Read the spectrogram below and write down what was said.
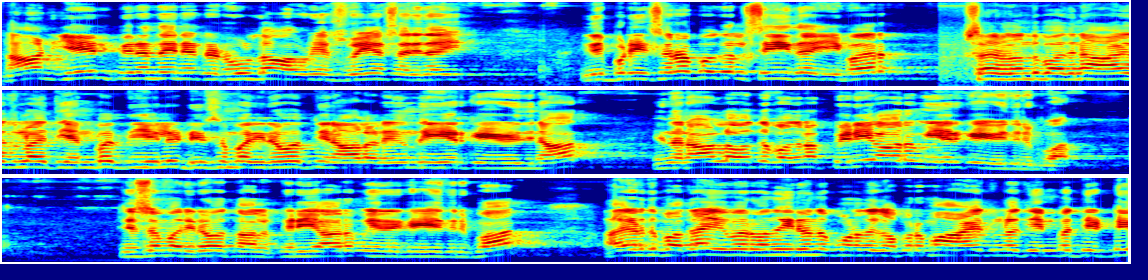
நான் ஏன் பிறந்தேன் என்ற நூல் தான் அவருடைய சுயசரிதை. இப்படி சிறப்புகள் செய்த இவர் சார் வந்து பார்த்தீங்கன்னா ஆயிரத்தி தொள்ளாயிரத்தி எண்பத்தி ஏழு டிசம்பர் இருபத்தி நாலுலேருந்து இயற்கை எழுதினார். இந்த நாளில் வந்து பார்த்தீங்கன்னா பெரியாரும் இயற்கை எழுதியிருப்பார். டிசம்பர் இருபத்தி நாலு பெரியாரும் இயற்கை எழுதியிருப்பார் அதுக்கடுத்து பார்த்தீங்கன்னா இவர் வந்து இறந்து போனதுக்கு அப்புறமா ஆயிரத்தி தொள்ளாயிரத்தி எண்பத்தி எட்டு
